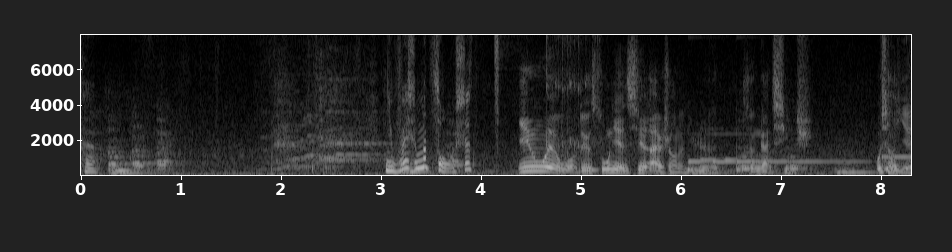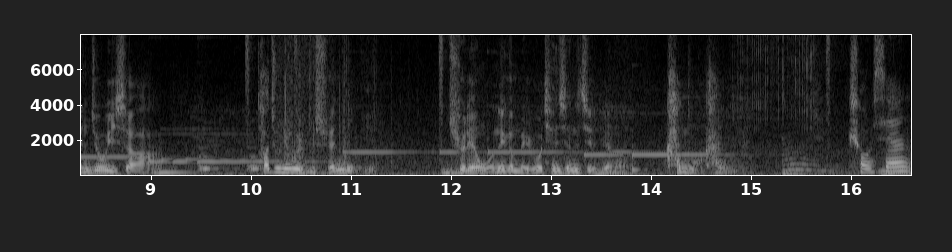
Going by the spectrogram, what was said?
哼你为什么总是……因为我对苏念青爱上的女人很感兴趣，我想研究一下，她究竟为什么选你，却连我那个美若天仙的姐姐呢，看都不看一眼。首先，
